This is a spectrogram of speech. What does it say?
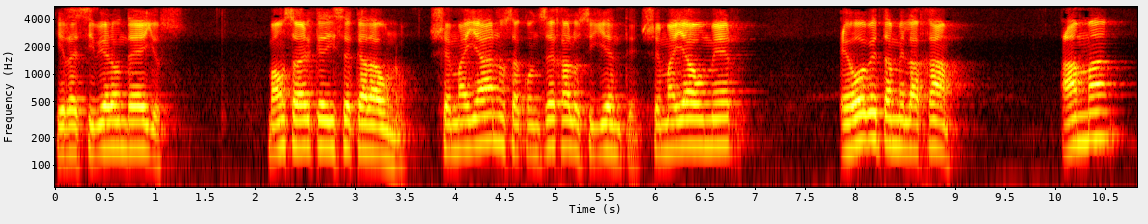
y recibieron de ellos. Vamos a ver qué dice cada uno. Shemaya nos aconseja lo siguiente. Shemaya Omer, Eobet ama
